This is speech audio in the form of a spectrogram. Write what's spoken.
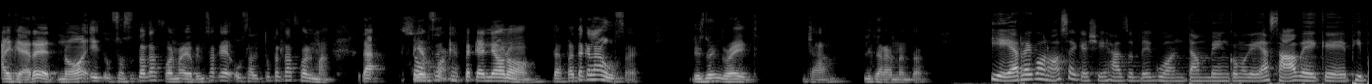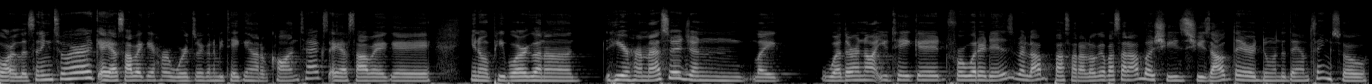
I get it, ¿no? Y usó su plataforma. Yo pienso que usar tu plataforma, la, So pienses que es pequeña o no, después de que la uses, you're doing great. Ya, literalmente. Y ella reconoce que she has a big one también, como que ella sabe que people are listening to her, ella sabe que her words are going to be taken out of context, ella sabe que, you know, people are going to hear her message and like whether or not you take it for what it is, ¿verdad? Pasará lo que pasará, but she's she's out there doing the damn thing. So,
